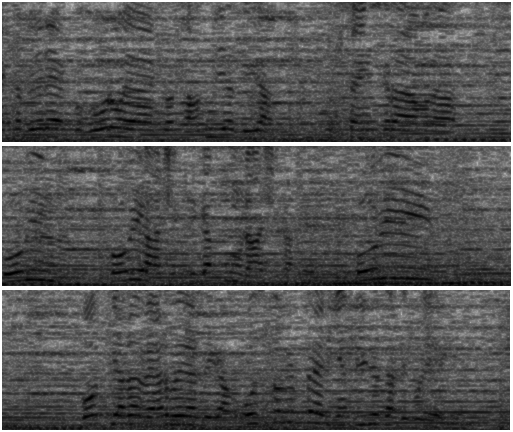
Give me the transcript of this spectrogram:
ਇੱਕ ਫਿਰ ਇੱਕ ਹੋਰ ਹੋਇਆ, ਇੱਕ ਸਾਧੂ ਜਿਹਾ ਸੀਗਾ ਸੈਂਕਰਾਮ ਦਾ। ਉਹ ਵੀ ਉਹ ਵੀ ਆਸ਼ਿਕ ਸੀਗਾ, ਭੂੰਡ ਆਸ਼ਿਕ। ਉਹ ਵੀ ਬਹੁਤ ਜ਼ਿਆਦਾ ਵੈਰ ਹੋਇਆ ਸੀਗਾ। ਉਸ ਤੋਂ ਵੀ ਭੈੜੀਆਂ ਵੀਡੀਓ ਸਾਡੇ ਕੋਲੇ ਹੈਗੀਆਂ।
